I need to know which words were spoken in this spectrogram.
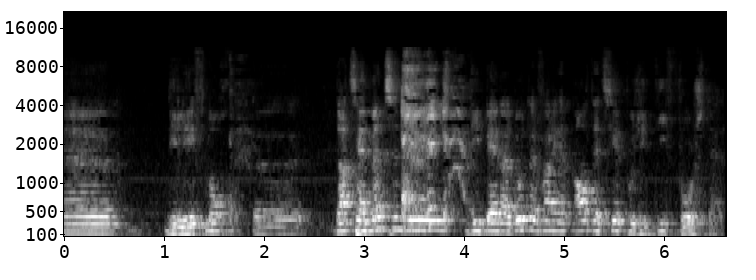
uh, die leeft nog. Dat zijn mensen die, die bijna doodervaringen altijd zeer positief voorstellen.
